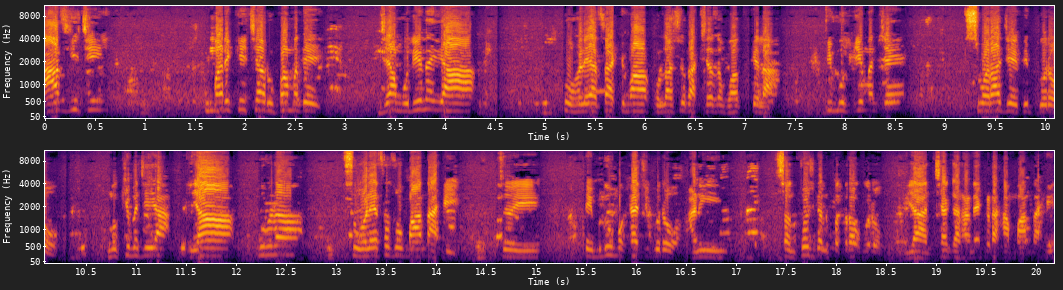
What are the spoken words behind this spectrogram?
आज ही जी कुमारिकेच्या रूपामध्ये ज्या मुलीनं या कोहळ्याचा किंवा कोल्हासूर राक्षाचा वध केला ती मुलगी म्हणजे स्वरा जयदीप गुरव मुख्य म्हणजे या या पूर्ण सोहळ्याचा जो मान आहे ते टेबलू मखाजी गुरव आणि संतोष गणपतराव गुरव यांच्या घराण्याकडे हा मान आहे.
